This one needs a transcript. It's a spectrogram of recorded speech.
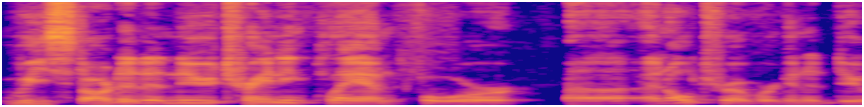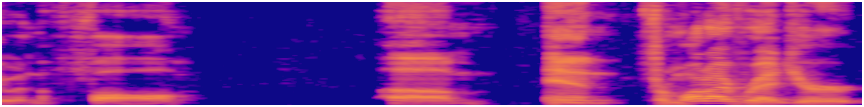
we started a new training plan for uh, an ultra we're going to do in the fall. Um, and from what I've read, you're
